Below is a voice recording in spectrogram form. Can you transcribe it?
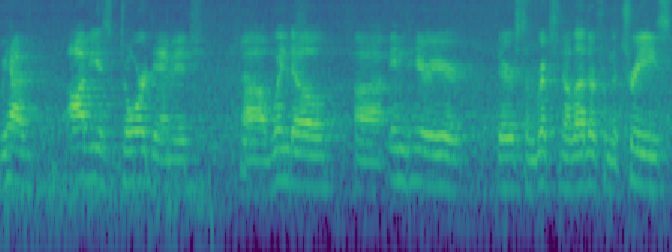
We have obvious door damage, uh, window, uh, interior. There's some rips in the leather from the trees.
